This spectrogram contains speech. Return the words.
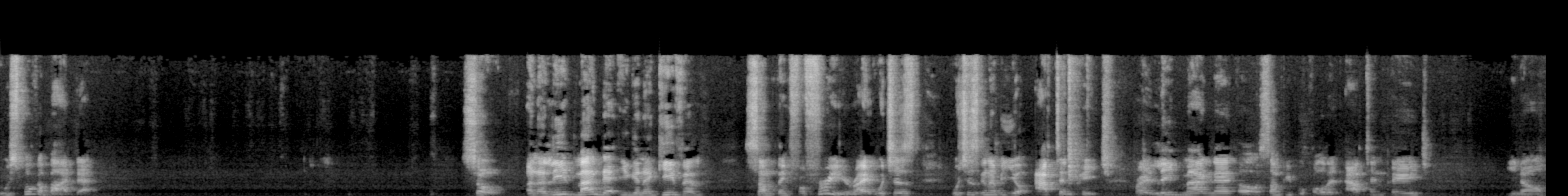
we spoke about that. So on a lead magnet, you're gonna give them something for free, right? Which is which is gonna be your opt-in page, right? Lead magnet, or some people call it opt-in page. You know,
